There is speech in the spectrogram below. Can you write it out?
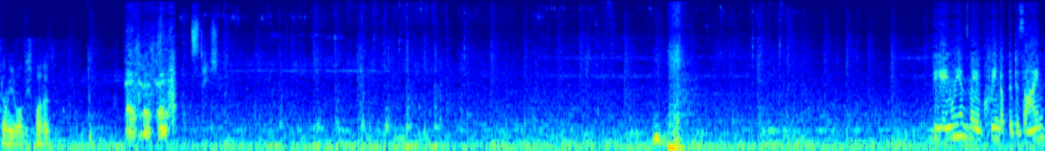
Tell me you won't be spotted. Move, move, move. The aliens may have cleaned up the design,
